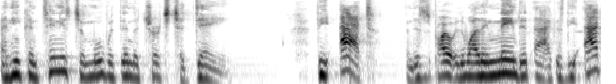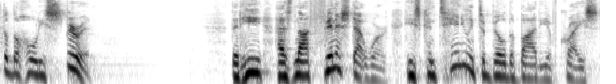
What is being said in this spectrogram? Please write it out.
and He continues to move within the church today. The act, and this is probably why they named it act, is the act of the Holy Spirit that he has not finished that work. He's continuing to build the body of Christ.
